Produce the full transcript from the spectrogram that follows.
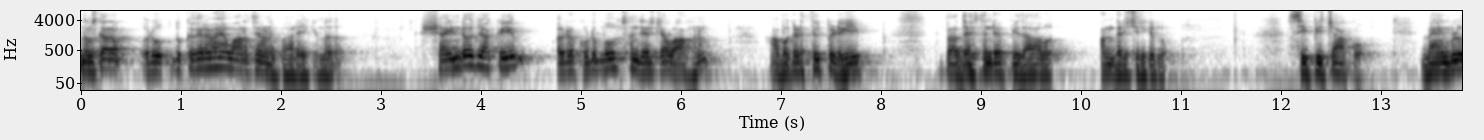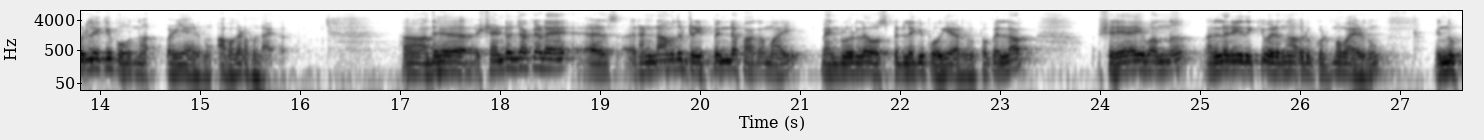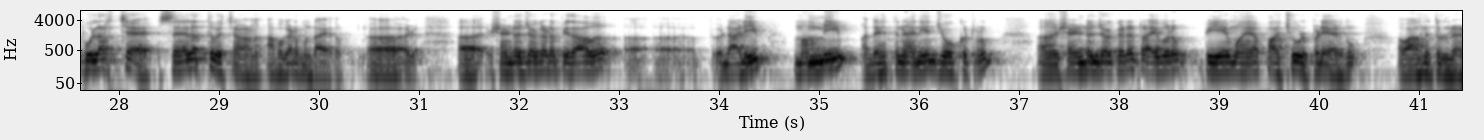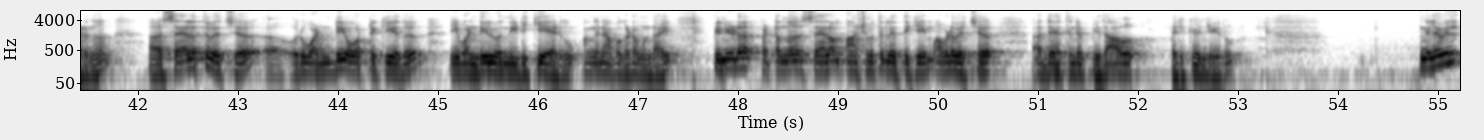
നമസ്കാരം. ഒരു ദുഃഖകരമായ വാർത്തയാണ് ഇപ്പോൾ അറിയിക്കുന്നത്. ഷൈൻഡോ ജാക്കയും അവരുടെ കുടുംബവും സഞ്ചരിച്ച വാഹനം അപകടത്തിൽപ്പെടുകയും ഇപ്പോൾ അദ്ദേഹത്തിന്റെ പിതാവ് അന്തരിച്ചിരിക്കുന്നു. സി പി ചാക്കോ ബാംഗ്ലൂരിലേക്ക് പോകുന്ന വഴിയായിരുന്നു അപകടമുണ്ടായത്. അദ്ദേഹം ഷൈൻഡോ ചാക്കയുടെ രണ്ടാമത് ട്രീറ്റ്മെന്റിന്റെ ഭാഗമായി ബാംഗ്ലൂരിലെ ഹോസ്പിറ്റലിലേക്ക് പോവുകയായിരുന്നു. ഇപ്പം എല്ലാം ശരിയായി വന്ന് നല്ല രീതിക്ക് വരുന്ന ഒരു കുടുംബമായിരുന്നു. ഇന്ന് പുലർച്ചെ സേലത്ത് വെച്ചാണ് അപകടമുണ്ടായത്. ഷെൻഡോ ചാക്കയുടെ പിതാവ് ഡാഡിയും മമ്മിയും അദ്ദേഹത്തിന്റെ അനിയൻ ജോക്കട്ടറും ആ, ജോക്കയുടെ ഡ്രൈവറും പി എയുമായ പാച്ചു ഉൾപ്പെടെയായിരുന്നു വാഹനത്തിലുണ്ടായിരുന്നത്. സേലത്ത് വെച്ച് ഒരു വണ്ടി ഓവർടേക്ക് ചെയ്ത് ഈ വണ്ടിയിൽ വന്ന് ഇടിക്കുകയായിരുന്നു. അങ്ങനെ അപകടമുണ്ടായി. പിന്നീട് പെട്ടെന്ന് സേലം ആശുപത്രിയിൽ എത്തിക്കുകയും അവിടെ വെച്ച് അദ്ദേഹത്തിന്റെ പിതാവ് മരിക്കുകയും ചെയ്തു. നിലവിൽ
